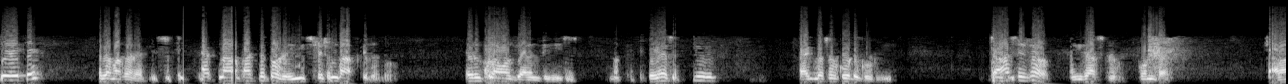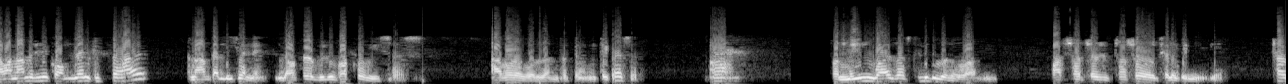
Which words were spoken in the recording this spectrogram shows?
কি হয়েছে? সেটা মাথায় রাখিস। ঠিকঠাক না থাকলে তো রেজিস্ট্রেশনটা আটকে দেবো। এরকম। আমার গ্যারান্টি দিস ঠিক আছে। এক বছর কোর্টে করবি চাস এসব আমি যাস না কোনটা? আর আমার নামে যদি কমপ্লেন করতে হয় নামটা লিখে নে। ডক্টর বিরূপাক্ষ বিশ্বাস। আবারও বললাম তোকে আমি ঠিক আছে? মেইন বয়স হস্টেলই তুলে দেবো আমি। পাঁচ ছশো ছশো ছেলেকে নিয়ে গিয়ে। সব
